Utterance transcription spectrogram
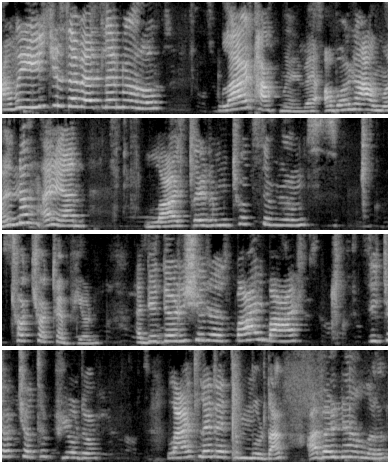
Ama iyi ki sebepleniyorum. Like atmayı ve abone olmayı unutmayın. Like'larımı çok seviyorum. Çok çok öpüyorum. Hadi görüşürüz. Bye bye. Sizi çok çok öpüyorum. Like'lar atın buradan. Abone olun.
